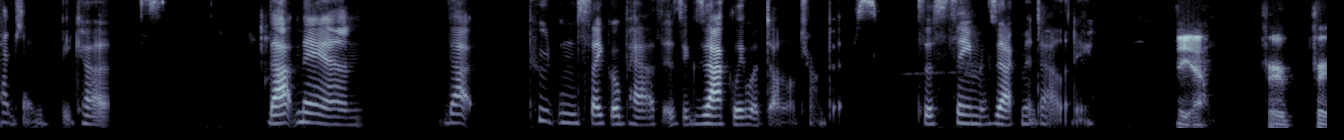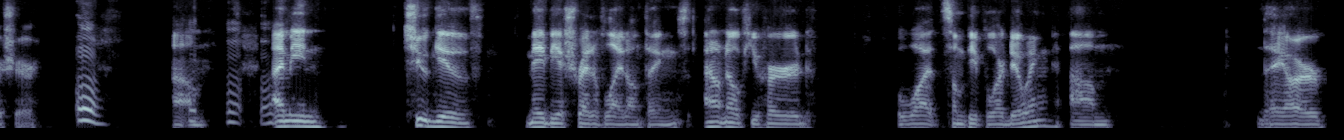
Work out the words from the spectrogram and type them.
attention because that man, that Putin psychopath, is exactly what Donald Trump is. It's the same exact mentality. Yeah. For for sure. Mm, Um mm, mm. I mean, to give maybe a shred of light on things, I don't know if you heard what some people are doing. Um, they are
